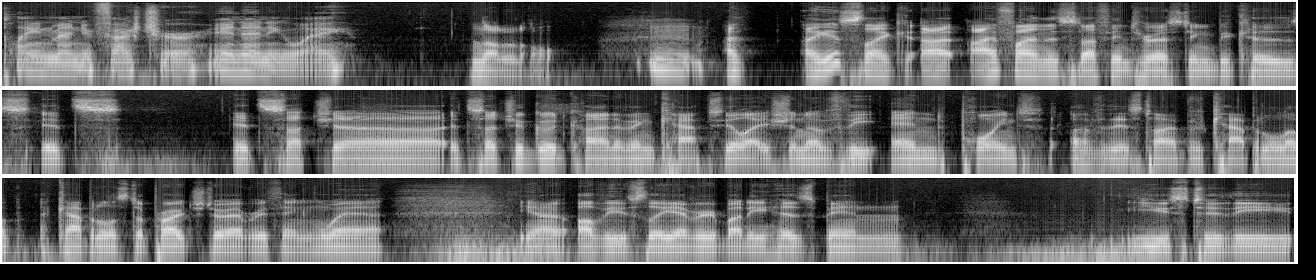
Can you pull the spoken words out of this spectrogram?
plane manufacturer in any way. Not at all. I I guess like I, I find this stuff interesting because it's it's such a it's such a good kind of encapsulation of the end point of this type of capital a capitalist approach to everything where you know obviously everybody has been used to the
